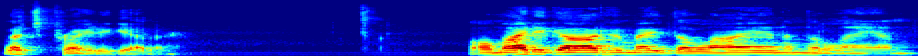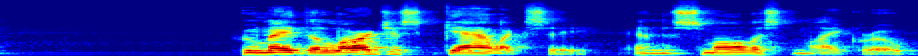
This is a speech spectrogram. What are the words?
Let's pray together. Almighty God, who made the lion and the lamb, who made the largest galaxy and the smallest microbe,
